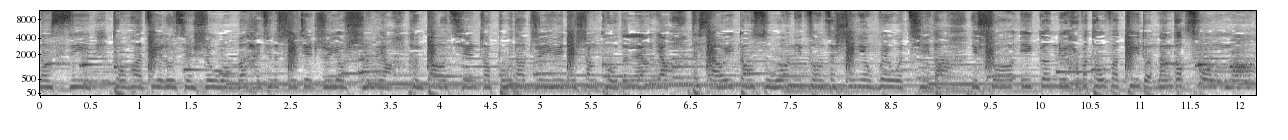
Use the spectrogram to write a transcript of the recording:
No see，通话记录显示我们海军的时间只有十秒。很抱歉找不到治愈你伤口的良药，但小姨告诉我你总在深夜为我祈祷。你说一个女孩把头发剃短，难道错了吗？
